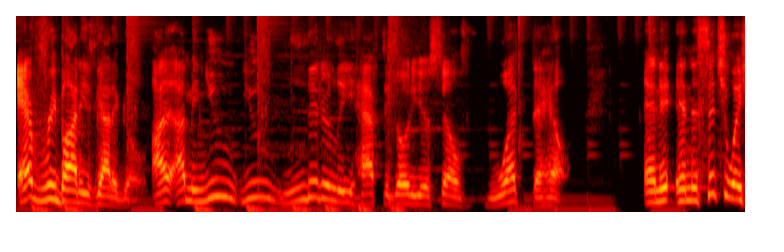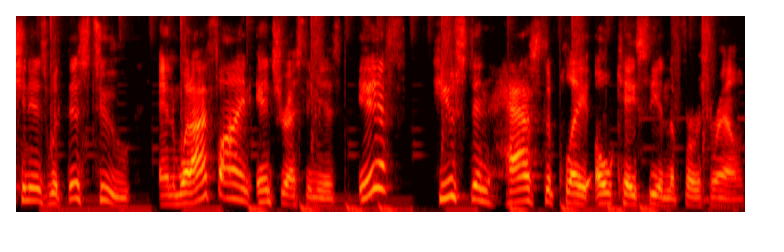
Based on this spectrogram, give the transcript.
everybody's got to go. I, I, mean, you you literally have to go to yourself, what the hell? And it, and the situation is with this too. And what I find interesting is if Houston has to play OKC in the first round.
